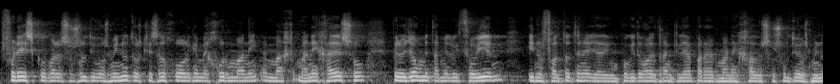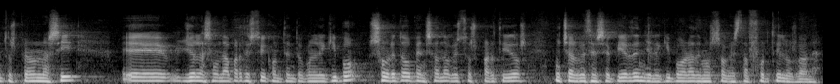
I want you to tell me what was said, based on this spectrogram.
fresco para esos últimos minutos, que es el jugador que mejor maneja eso, pero Jaume también lo hizo bien y nos faltó tener, ya un poquito más de tranquilidad para haber manejado esos últimos minutos, pero aún así eh, yo en la segunda parte estoy contento con el equipo, sobre todo pensando que estos partidos muchas veces se pierden y el equipo ahora ha demostrado que está fuerte y los gana.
